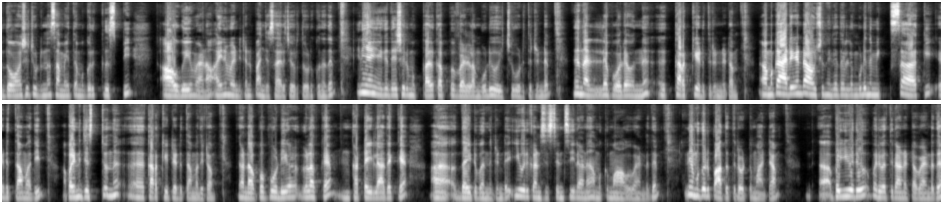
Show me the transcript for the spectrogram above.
ദോശ ചുടുന്ന സമയത്ത് നമുക്കൊരു ക്രിസ്പി ആവുകയും വേണം. അതിന് വേണ്ടിയിട്ടാണ് പഞ്ചസാര ചേർത്ത് കൊടുക്കുന്നത്. ഇനി ഞാൻ ഏകദേശം ഒരു മുക്കാൽ കപ്പ് വെള്ളം കൂടി ഒഴിച്ച് കൊടുത്തിട്ടുണ്ട്. ഇത് നല്ല പോലെ ഒന്ന് കറക്കി എടുത്തിട്ടുണ്ട് കേട്ടോ നമുക്ക് അരയേണ്ട ആവശ്യമൊന്നുമില്ല. ഇതെല്ലാം കൂടി ഒന്ന് മിക്സ് ആക്കി എടുത്താൽ മതി. അപ്പോൾ അതിന് ജസ്റ്റ് ഒന്ന് കറക്കിയിട്ട് എടുത്താൽ മതി കേട്ടോ കണ്ടോ? അപ്പോൾ പൊടികളൊക്കെ കട്ടയില്ലാതെയൊക്കെ ഇതായിട്ട് വന്നിട്ടുണ്ട്. ഈ ഒരു കൺസിസ്റ്റൻസിയിലാണ് നമുക്ക് മാവ് വേണ്ടത്. ഇനി നമുക്കൊരു പാത്രത്തിലോട്ട് മാറ്റാം. അപ്പോൾ ഈ ഒരു പരുവത്തിലാണ് കേട്ടോ വേണ്ടത്.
